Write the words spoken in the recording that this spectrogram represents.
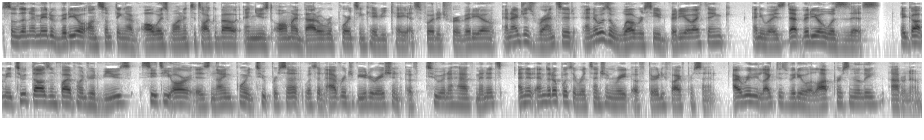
So then I made a video on something I've always wanted to talk about and used all my battle reports in KVK as footage for a video and I just ranted and it was a well received video I think. Anyways, that video was this. It got me 2,500 views, CTR is 9.2% with an average view duration of 2.5 minutes, and it ended up with a retention rate of 35%. I really like this video a lot personally, I don't know.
